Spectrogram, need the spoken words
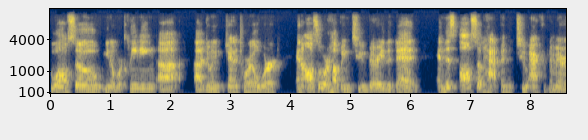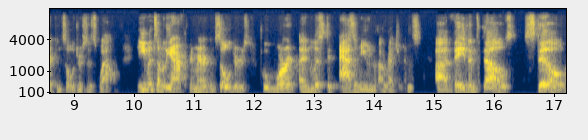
who also you know were cleaning, uh, uh, doing janitorial work, and also were helping to bury the dead. And this also happened to African American soldiers as well. Even some of the African American soldiers who weren't enlisted as immune regiments, they themselves still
